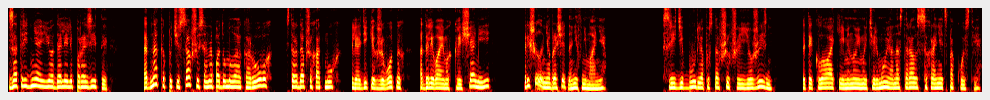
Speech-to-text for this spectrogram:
За три дня ее одолели паразиты, однако, почесавшись, она подумала о коровах, страдавших от мух, или о диких животных, одолеваемых клещами, и решила не обращать на них внимания. Среди бури, опустошившей ее жизнь, в этой клоаке, именуемой тюрьмой, она старалась сохранять спокойствие.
